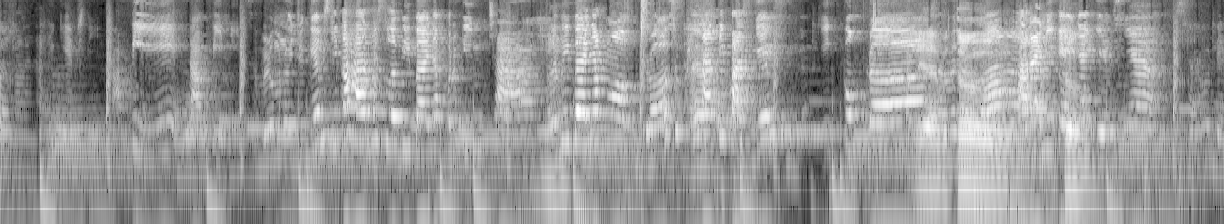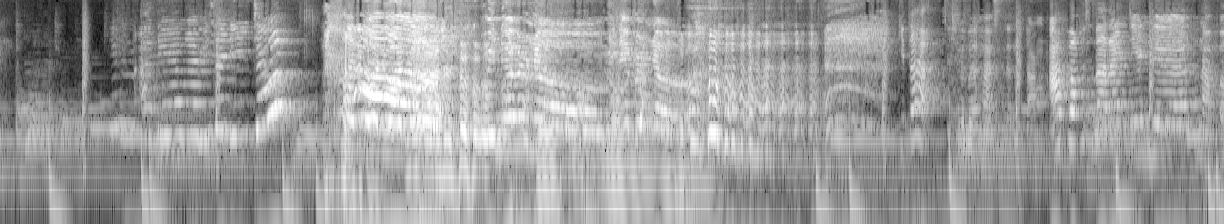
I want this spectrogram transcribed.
bakalan ada games nih. Tapi, tapi nih sebelum menuju games kita harus lebih banyak berbincang, Ya. lebih banyak ngobrol supaya nanti pas games nggak kikuk dong. Iya, betul. Karena ini kayaknya Betul. gamesnya aduh aduh aduh We never know. We No, never no, know. Kita coba bahas tentang apa kesetaraan gender, kenapa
